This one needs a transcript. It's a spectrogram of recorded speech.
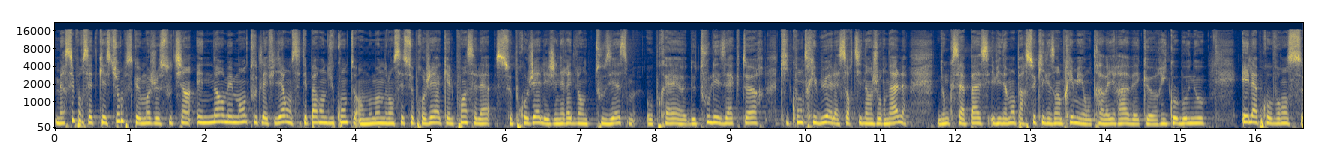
Merci pour cette question parce que moi je soutiens énormément toute la filière. On s'était pas rendu compte en moment de lancer ce projet à quel point cela, ce projet allait générer de l'enthousiasme auprès de tous les acteurs qui contribuent à la sortie d'un journal. Donc ça passe évidemment par ceux qui les impriment et on travaillera avec euh, Rico Bono et la Provence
